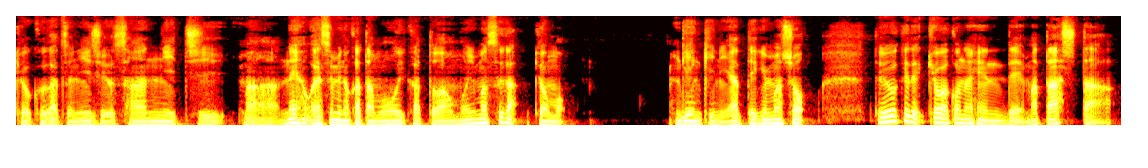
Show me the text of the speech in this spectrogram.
今日9月23日、まあね、お休みの方も多いかとは思いますが、今日も元気にやっていきましょう。というわけで今日はこの辺でまた明日。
